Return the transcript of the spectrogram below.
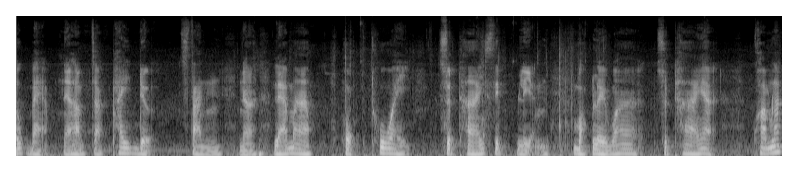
รูปแบบนะครับ จากไพ่เดอะซันนะ และมา 6 ถ้วย สุดท้าย 10 เหรียญบอกเลยว่าสุดท้ายอะความรัก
